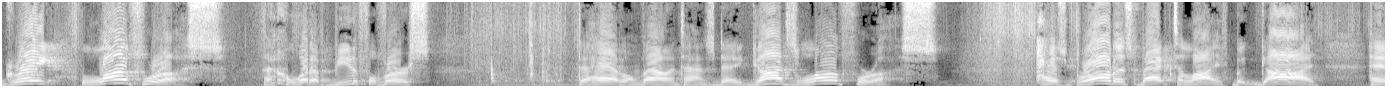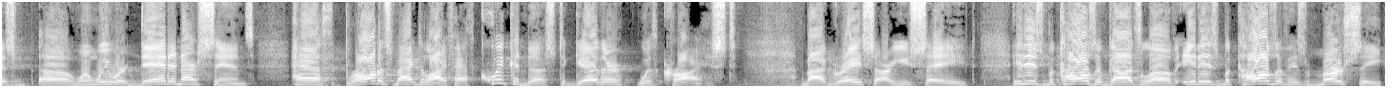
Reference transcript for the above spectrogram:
great love for us. what a beautiful verse to have on Valentine's Day. God's love for us has brought us back to life, but God has, uh, when we were dead in our sins, hath brought us back to life, hath quickened us together with Christ. By grace are you saved. It is because of God's love, it is because of His mercy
